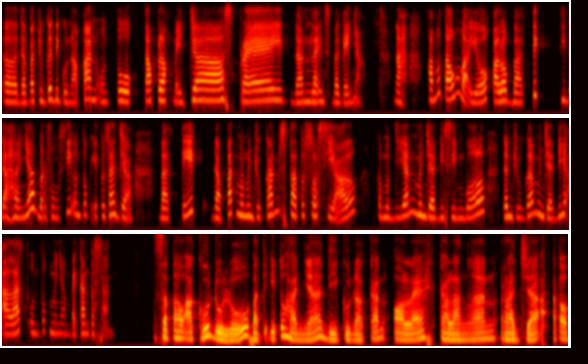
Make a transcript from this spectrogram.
uh, dapat juga digunakan untuk taplak meja, spray dan lain sebagainya. Nah, kamu tahu nggak yo kalau batik tidak hanya berfungsi untuk itu saja. Batik dapat menunjukkan status sosial, kemudian menjadi simbol, dan juga menjadi alat untuk menyampaikan pesan. Setahu aku dulu, batik itu hanya digunakan oleh kalangan raja atau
